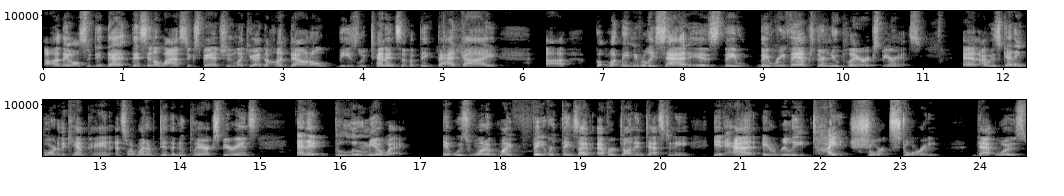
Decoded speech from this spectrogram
uh, they also did that this in a last expansion, like you had to hunt down all these lieutenants of a big bad guy. Uh, but what made me really sad is they they revamped their new player experience, and I was getting bored of the campaign, and so I went and did the new player experience, and it blew me away. It was one of my favorite things I've ever done in Destiny. It had a really tight, short story that was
